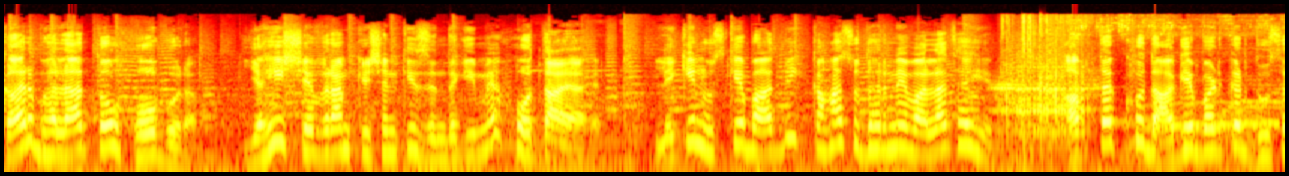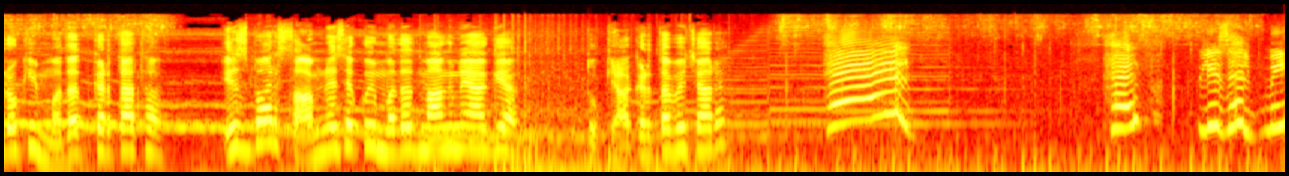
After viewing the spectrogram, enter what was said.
कर भला तो हो बुरा। यही शिवराम किशन की ज़िंदगी में होता आया है। लेकिन उसके बाद भी कहाँ सुधरने वाला था ये? अब तक खुद आगे बढ़कर दूसरों की मदद करता था। इस बार सामने से कोई मदद मांगने आ गया। तो क्या करता बेचारा? Help help please help me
